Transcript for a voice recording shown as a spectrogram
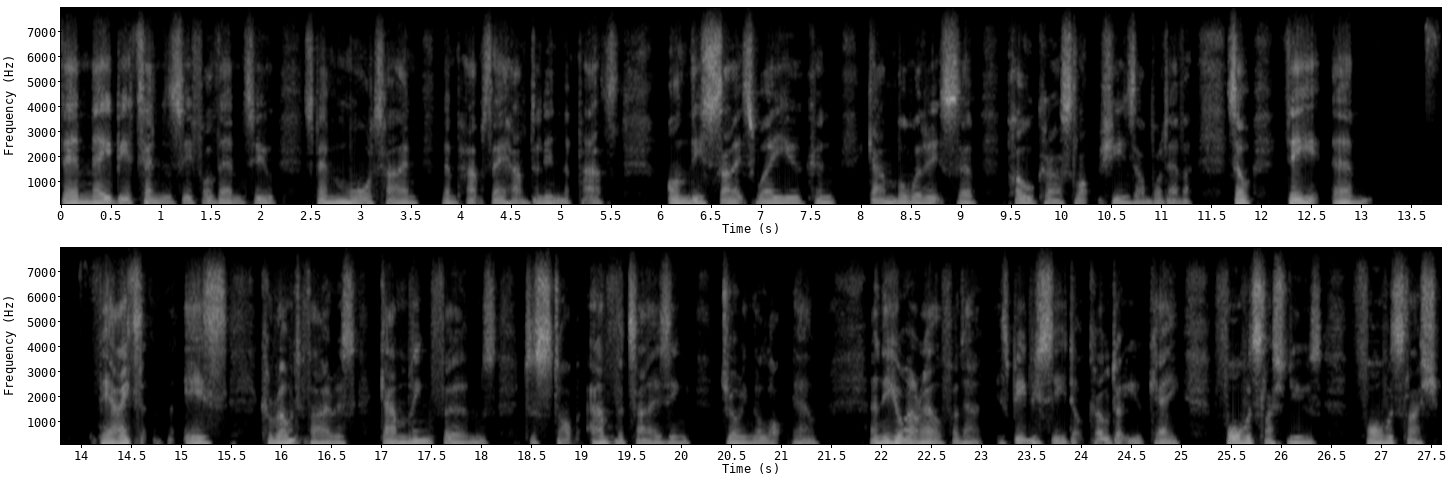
there may be a tendency for them to spend more time than perhaps they have done in the past on these sites where you can gamble, whether it's uh, poker or slot machines or whatever. So the um, the item is coronavirus gambling firms to stop advertising during the lockdown. And the URL for that is bbc.co.uk forward slash news forward slash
